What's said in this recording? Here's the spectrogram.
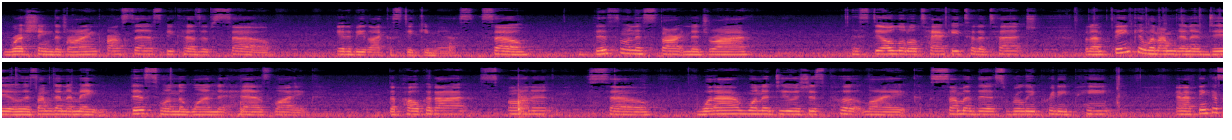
rushing the drying process because if so, it'll be like a sticky mess. So this one is starting to dry. It's still a little tacky to the touch, but I'm thinking what I'm gonna do is I'm gonna make this one the one that has like the polka dots on it. So what I want to do is just put like some of this really pretty pink. And I think it's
